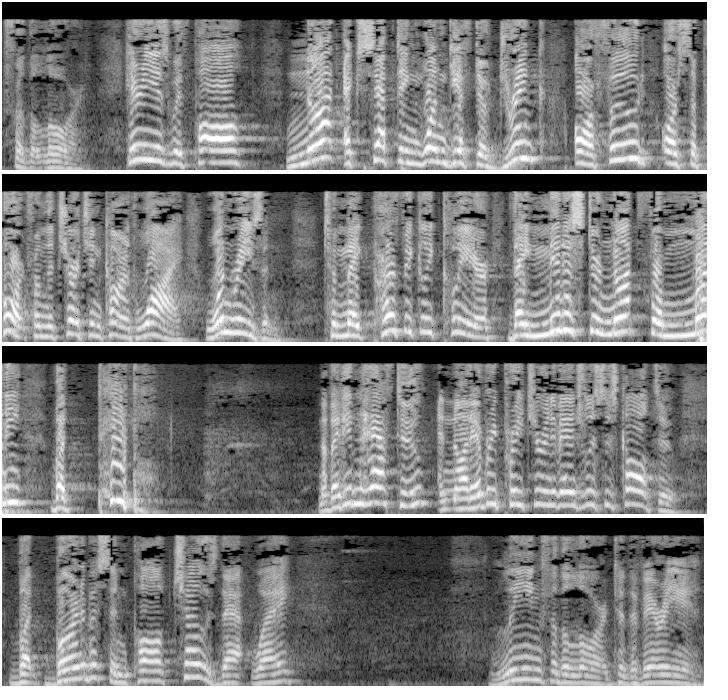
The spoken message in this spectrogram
for the Lord. Here he is with Paul, not accepting one gift of drink or food or support from the church in Corinth. Why? One reason. To make perfectly clear, they minister not for money, but people. Now they didn't have to, and not every preacher and evangelist is called to. But Barnabas and Paul chose that way. Lean for the Lord to the very end.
